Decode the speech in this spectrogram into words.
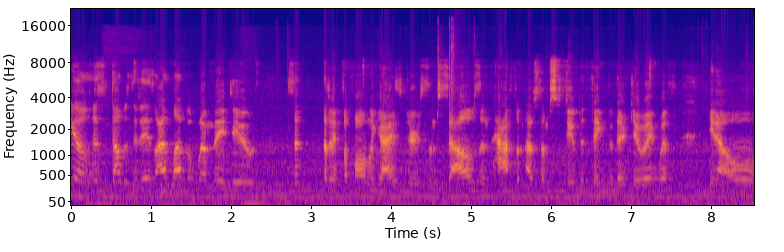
you know, as dumb as it is, I love it when they do football and the guys themselves and half of them have some stupid thing that they're doing with, you know,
